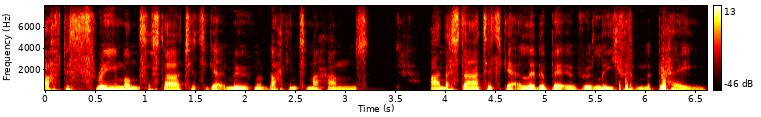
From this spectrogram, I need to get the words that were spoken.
after three months, I started to get movement back into my hands and I started to get a little bit of relief from the pain.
